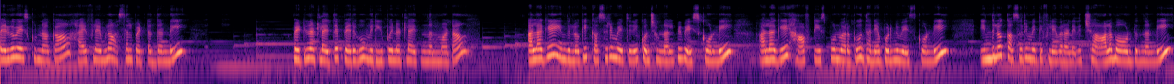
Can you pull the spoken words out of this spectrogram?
పెరుగు వేసుకున్నాక హై ఫ్లేమ్లో అస్సలు పెట్టద్దండి. పెట్టినట్లయితే పెరుగు విరిగిపోయినట్లు అవుతుందన్నమాట. అలాగే ఇందులోకి కసూరి మేతిని కొంచెం నలిపి వేసుకోండి. అలాగే హాఫ్ టీ స్పూన్ వరకు ధనియా పొడిని వేసుకోండి. ఇందులో కసూరి మేతి ఫ్లేవర్ అనేది చాలా బాగుంటుందండి.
